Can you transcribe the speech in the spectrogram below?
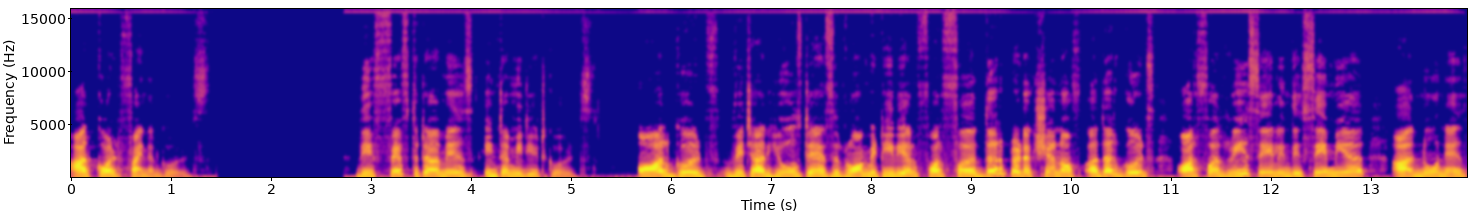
are called final goods. The fifth term is intermediate goods all goods which are used as raw material for further production of other goods or for resale in the same year are known as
